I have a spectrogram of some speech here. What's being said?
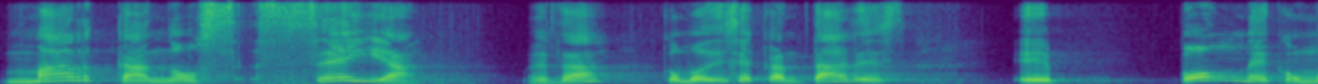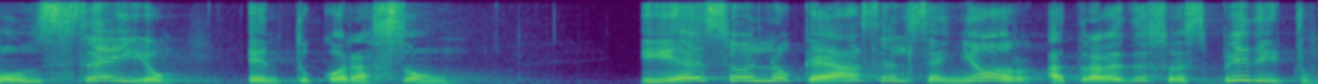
marca, nos sella, ¿verdad? Como dice Cantares, eh, ponme como un sello en tu corazón. Y eso es lo que hace el Señor a través de su Espíritu,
